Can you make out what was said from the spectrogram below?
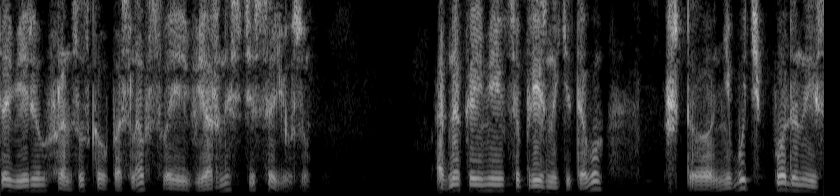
заверил французского посла в своей верности Союзу. Однако имеются признаки того, что не будь поданы из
